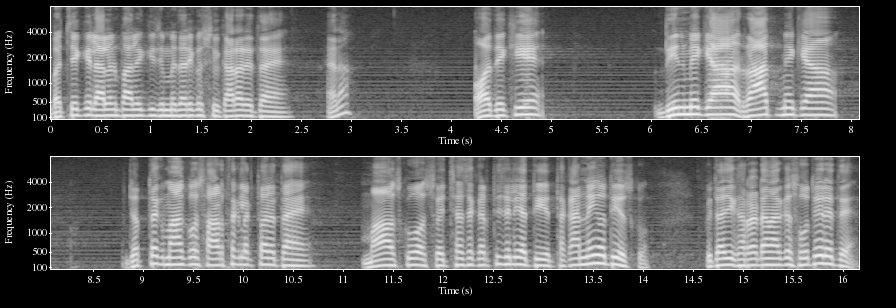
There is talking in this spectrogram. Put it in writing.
बच्चे के लालन पालन की ज़िम्मेदारी को स्वीकारा रहता है है ना? और देखिए, दिन में क्या, रात में क्या, जब तक माँ को सार्थक लगता रहता है, माँ उसको स्वेच्छा से करती चली जाती है, थकान नहीं होती है उसको। पिताजी खर्राटा मार के सोते रहते हैं।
